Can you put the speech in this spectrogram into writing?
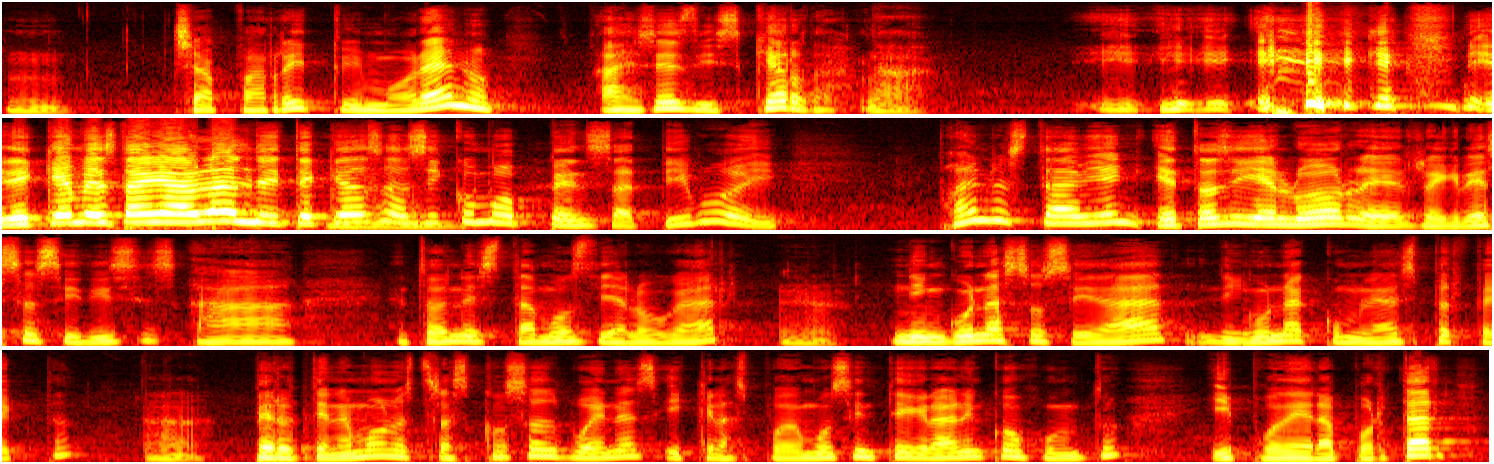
-huh. chaparrito y moreno, ah, ese es de izquierda. Ah. ¿Y, y, y, y, de qué me están hablando? Y te quedas así como pensativo y bueno, está bien. Entonces ya luego re regresas y dices, ah, Entonces necesitamos dialogar. Ninguna sociedad, ninguna comunidad es perfecta, pero tenemos nuestras cosas buenas y que las podemos integrar en conjunto y poder aportar.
